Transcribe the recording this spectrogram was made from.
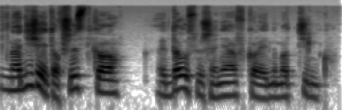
Na dzisiaj to wszystko. Do usłyszenia w kolejnym odcinku.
